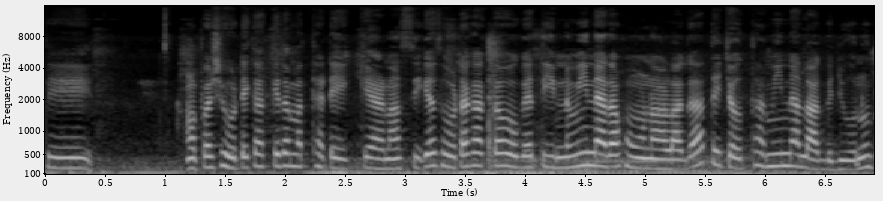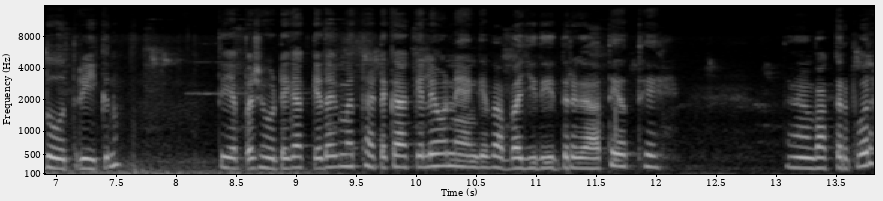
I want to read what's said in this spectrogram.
ਤੇ ਆਪਾਂ ਛੋਟੇ ਕਾਕੇ ਦਾ ਮੱਥਾ ਟੇਕ ਕੇ ਆਣਾ ਸੀਗਾ। ਛੋਟਾ ਕਾਕਾ ਹੋ ਗਿਆ 3 ਮਹੀਨਿਆਂ ਦਾ ਹੋਣ ਵਾਲਾਗਾ ਤੇ ਚੌਥਾ ਮਹੀਨਾ ਲੱਗ ਜੂ ਉਹਨੂੰ 2 ਤਰੀਕ ਨੂੰ। ਤੇ ਆਪਾਂ ਛੋਟੇ ਕਾਕੇ ਦਾ ਵੀ ਮੱਥਾ ਟਿਕਾ ਕੇ ਲਿਆਉਣੇ ਆਂਗੇ ਬਾਬਾ ਜੀ ਦੀ ਦਰਗਾਹ ਤੇ ਉੱਥੇ, ਅਹ ਬਾਕਰਪੁਰ।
